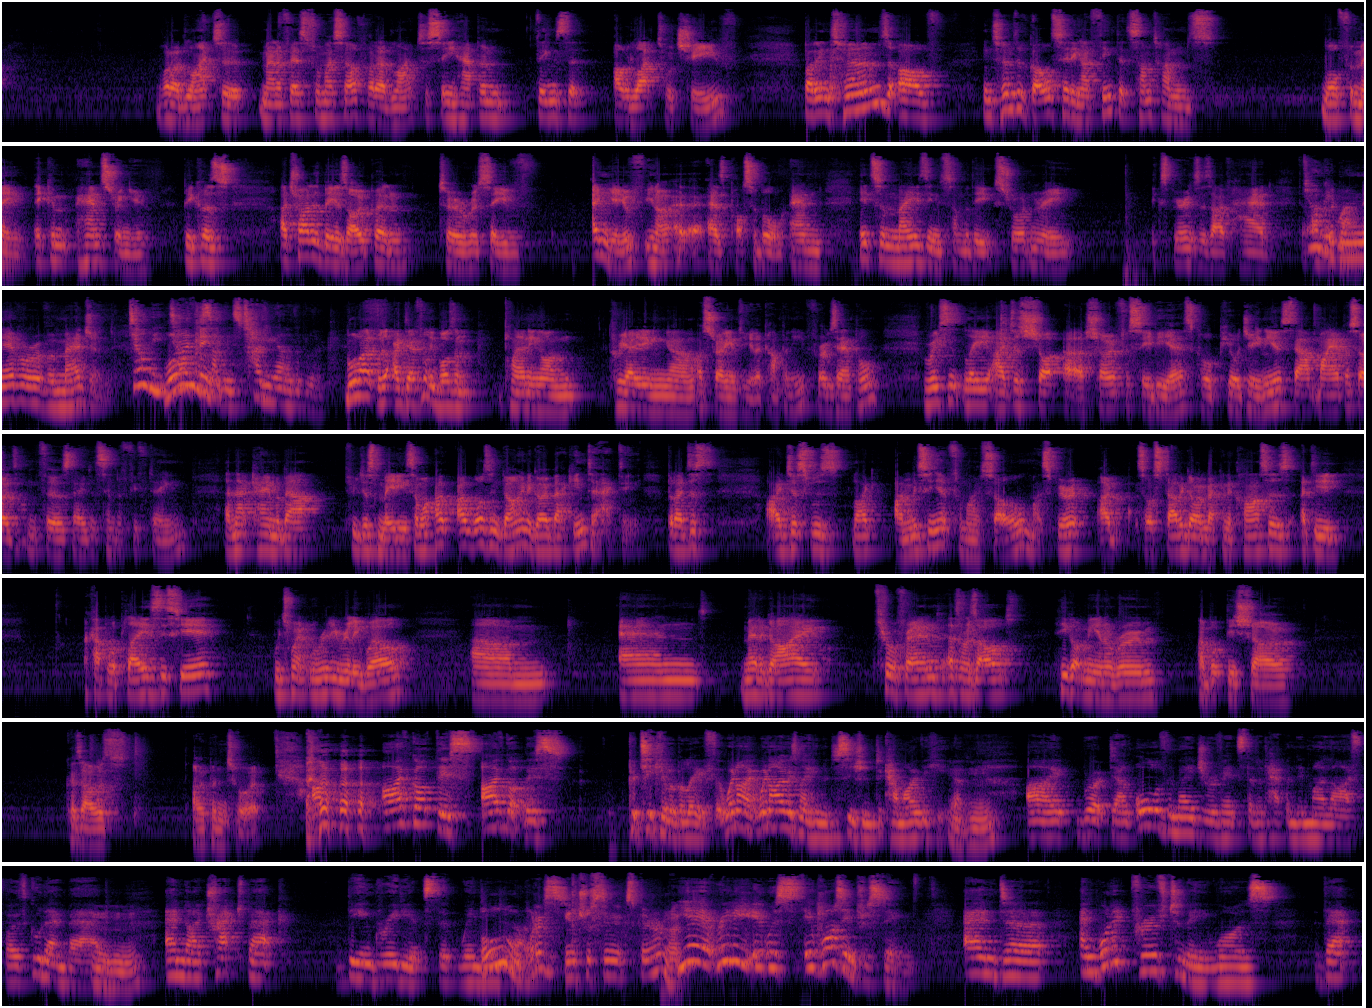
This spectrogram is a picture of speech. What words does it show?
what I'd like to manifest for myself, what I'd like to see happen, things that I would like to achieve. But in terms of in terms of goal setting, I think that sometimes well, for me, it can hamstring you because I try to be as open to receive and give, you know, as possible. And it's amazing some of the extraordinary experiences I've had that Tell I could one. never have imagined. Tell me, Well, tell I me think- something that's totally out of the blue. Well, I, I definitely wasn't planning on creating um, Australian Theatre Company, for example. Recently, I just shot a show for CBS called Pure Genius. Out my episode's on Thursday, December 15, and that came about through just meeting someone. I, I wasn't going to go back into acting, but I just, I just was like, I'm missing it for my soul, my spirit. I, so I started going back into classes. I did a couple of plays this year, which went really, really well. Um, and met a guy through a friend as a result. He got me in a room. I booked this show because I was open to it. I've got this. I've got this particular belief that when I when I was making the decision to come over here, I wrote down all of the major events that had happened in my life, both good and bad, and I tracked back the ingredients that went Oh, what an interesting experiment. Yeah, really, it was it was interesting, and uh, and what it proved to me was that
